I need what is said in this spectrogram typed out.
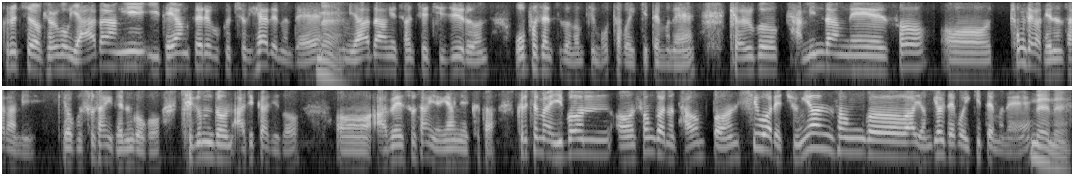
그렇죠. 결국 야당이 이 대항 세력을 구축해야 되는데 네. 지금 야당의 전체 지지율은 5%도 넘지 못하고 있기 때문에 결국 자민당 내에서 어 총재가 되는 사람이 결국 수상이 되는 거고 지금도 아직까지도 어 아베 수상 영향력이 크다. 그렇지만 이번 어 선거는 다음번 10월에 중요한 선거와 연결되고 있기 때문에 네네.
